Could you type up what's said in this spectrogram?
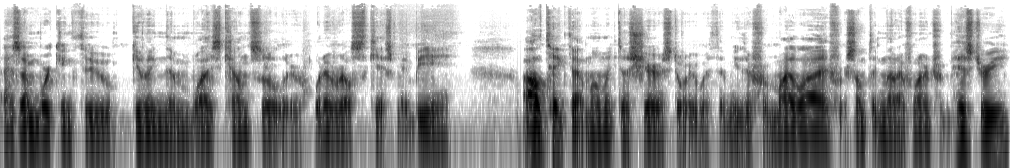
as I'm working through giving them wise counsel or whatever else the case may be, I'll take that moment to share a story with them, either from my life or something that I've learned from history.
